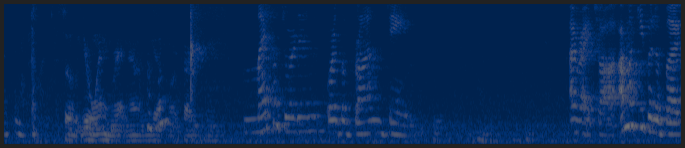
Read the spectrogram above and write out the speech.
What's the next one? So you're winning right now, and you got mm-hmm. more cards. Michael Jordan or LeBron James? All right, y'all. I'm gonna keep it a buck.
